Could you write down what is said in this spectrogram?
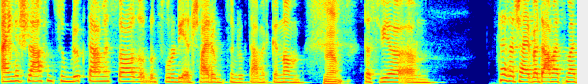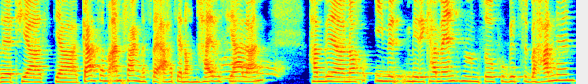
eingeschlafen, zum Glück damals zu Hause und uns wurde die Entscheidung zum Glück damit genommen, Ja. dass wir ähm, das entscheiden, weil damals meinte der Tierarzt ja ganz am Anfang, das war, er hat ja noch ein halbes Jahr lang, haben wir ja noch ihn mit Medikamenten und so probiert zu behandeln.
